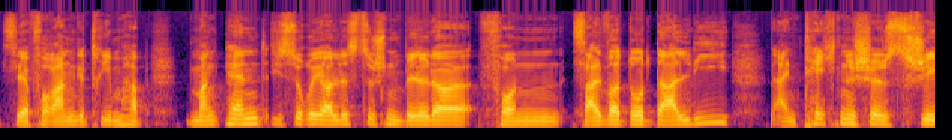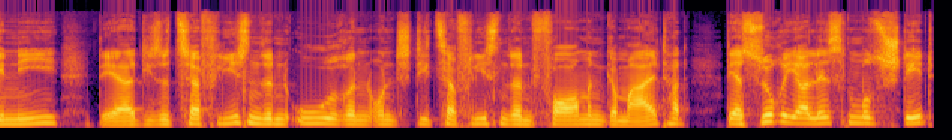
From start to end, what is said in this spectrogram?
sehr vorangetrieben hat. Man kennt die surrealistischen Bilder von Salvador Dali, ein technisches Genie, der diese zerfließenden Uhren und die zerfließenden Formen gemalt hat. Der Surrealismus steht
